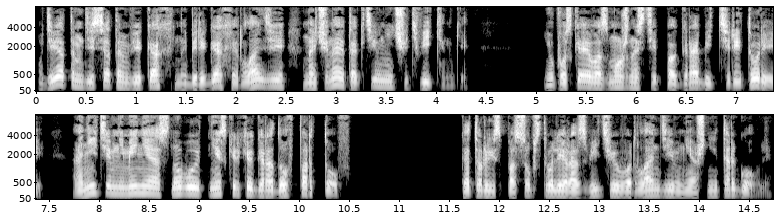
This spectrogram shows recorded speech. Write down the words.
В IX-X веках на берегах Ирландии начинают активничать викинги. Не упуская возможности пограбить территории, они, тем не менее, основывают несколько городов-портов, которые способствовали развитию в Ирландии внешней торговли.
